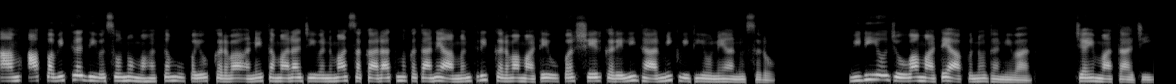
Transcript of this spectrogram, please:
આમ, આ પવિત્ર દિવસોનો મહત્તમ ઉપયોગ કરવા અને તમારા જીવનમાં સકારાત્મકતાને આમંત્રિત કરવા માટે ઉપર શેર કરેલી ધાર્મિક વિધિઓને અનુસરો. વીડિયો જોવા માટે આપનો ધન્યવાદ. જય માતાજી.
